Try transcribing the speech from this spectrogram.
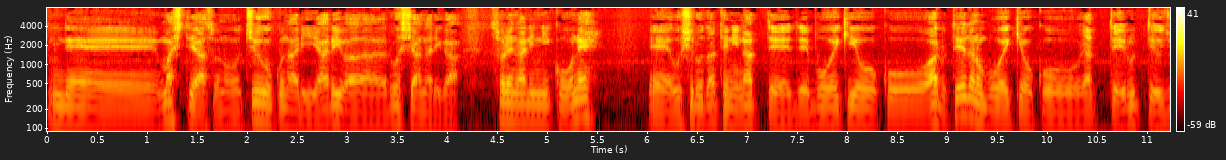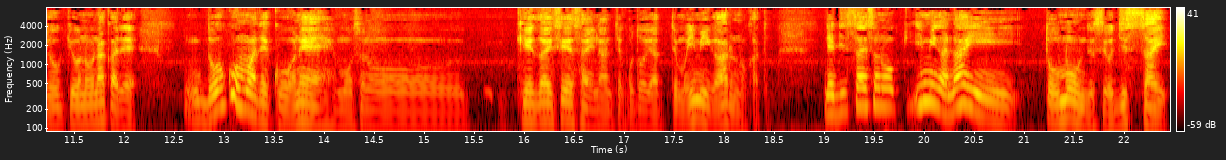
で、ましてやその中国なり、あるいはロシアなりが、それなりにこうね、えー後ろ盾になって、で、貿易をこう、ある程度の貿易をこう、やっているっていう状況の中で、どこまでこうね、もうその、経済制裁なんてことをやっても意味があるのかと。で、実際その意味がないと思うんですよ、実際。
